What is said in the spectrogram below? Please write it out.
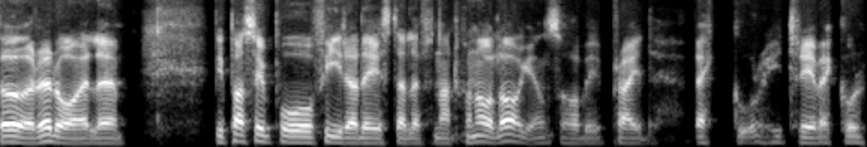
före då. Eller vi passar ju på att fira det istället för nationaldagen så har vi Pride-veckor i tre veckor.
